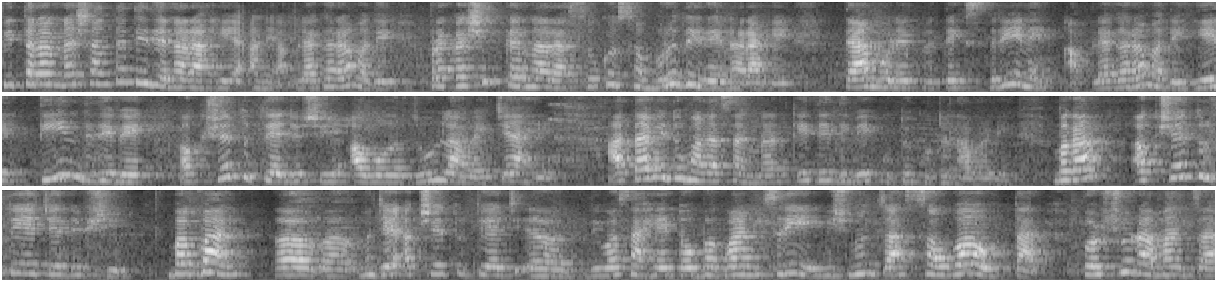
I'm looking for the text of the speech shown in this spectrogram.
पितरांना शांतती देणार आहे आणि आपल्या घरामध्ये प्रकाशित करणारा सुख समृद्धी देणार आहे. त्यामुळे प्रत्येक स्त्रीने आपल्या आपल्या घरामध्ये हे तीन दिवे अक्षय तृतीया दिवशी आवर्जून लावायचे आहे आता मी तुम्हाला सांगणार की ते दिवे कुठे कुठे लावावे. बघा अक्षय तृतीयेच्या दिवशी भगवान म्हणजे अक्षय तृतीया दिवस आहे तो भगवान श्री विष्णूंचा सव्वा अवतार परशुरामांचा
